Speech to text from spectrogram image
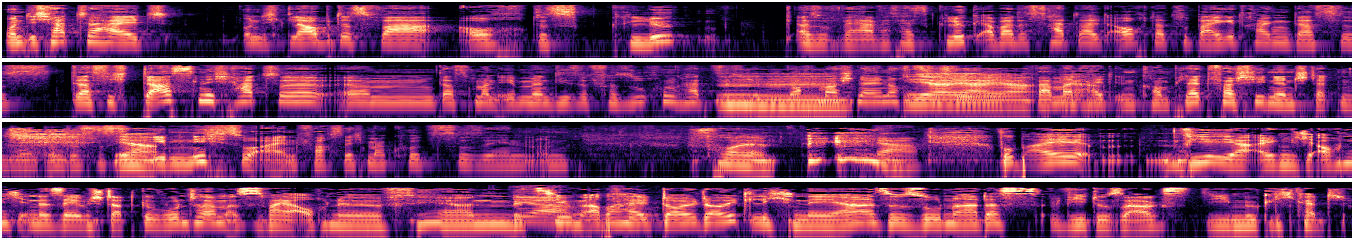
Und ich hatte halt, und ich glaube, das war auch das Glück, also ja, was heißt Glück, aber das hat halt auch dazu beigetragen, dass es, dass ich das nicht hatte, ähm, dass man eben diese Versuchung hat, sich mm. eben noch mal schnell noch ja, zu sehen, ja, weil man halt in komplett verschiedenen Städten wohnt und das ist Ja. eben nicht so einfach, sich mal kurz zu sehen und Voll. ja. Wobei wir ja eigentlich auch nicht in derselben Stadt gewohnt haben. Es war ja auch eine Fernbeziehung, Ja, aber halt deu deutlich näher. Also so nah, dass, wie du sagst, die Möglichkeit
